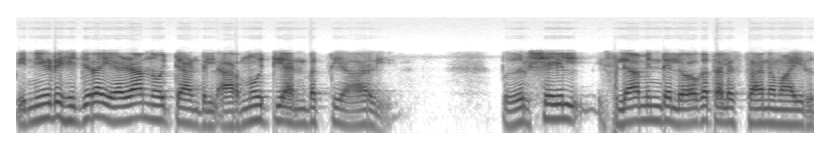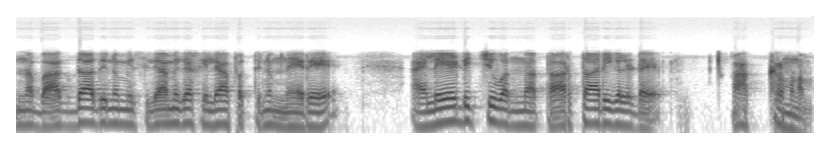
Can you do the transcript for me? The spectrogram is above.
പിന്നീട് ഹിജ്റ ഏഴാം നൂറ്റാണ്ടിൽ അറുന്നൂറ്റി അൻപത്തി ആറിൽ പേർഷ്യയിൽ ഇസ്ലാമിന്റെ ലോക തലസ്ഥാനമായിരുന്ന ബാഗ്ദാദിനും ഇസ്ലാമിക ഖിലാഫത്തിനും നേരെ അലയടിച്ചു വന്ന താർത്താരികളുടെ ആക്രമണം.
